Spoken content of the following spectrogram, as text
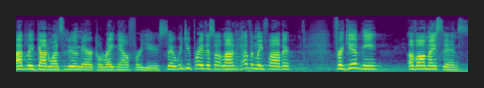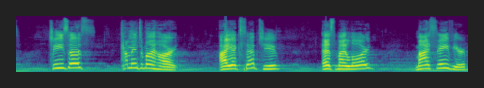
I believe God wants to do a miracle right now for you. So would you pray this out loud? Heavenly Father, forgive me of all my sins. Jesus, come into my heart. I accept you as my Lord, my Savior,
